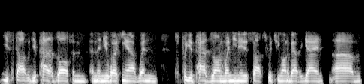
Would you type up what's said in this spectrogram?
you start with your pads off, and and then you're working out when to put your pads on, when you need to start switching on about the game. Um,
